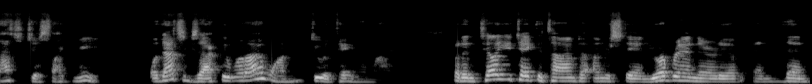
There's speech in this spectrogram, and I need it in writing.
that's just like me. Well, that's exactly what I want to attain in life. But until you take the time to understand your brand narrative and then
